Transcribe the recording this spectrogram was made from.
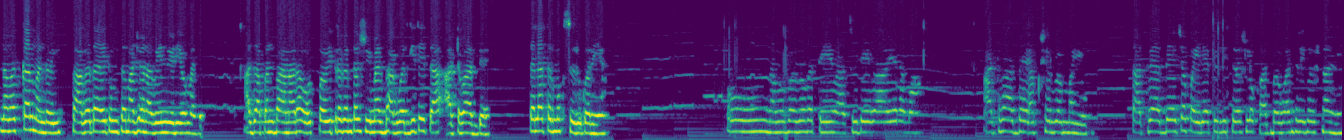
नमस्कार मंडळी स्वागत आहे तुमचं माझ्या नवीन व्हिडिओमध्ये. आज आपण पाहणार आहोत पवित्र ग्रंथ श्रीमद भागवत गीतेचा आठवा अध्याय. चला तर मग सुरू करूया. ओम नमो भगवते वासुदेवाय नमा. आठवा अध्याय अक्षर ब्रह्मयोग सातव्या अध्यायाच्या पहिल्या ते तिसऱ्या श्लोकात भगवान श्रीकृष्णांनी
